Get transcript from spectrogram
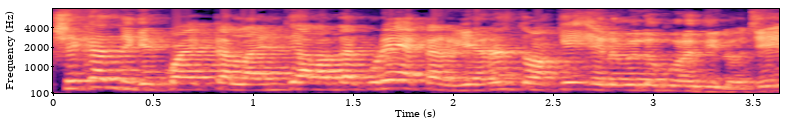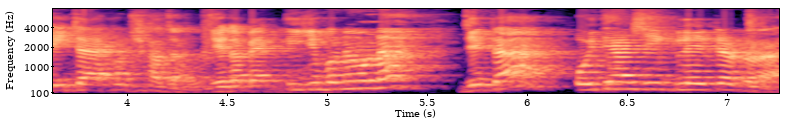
সেখান থেকে কয়েকটা লাইনকে আলাদা করে একটা রিয়ারেন্স তোমাকে এলোমেলো করে দিল যে এটা এখন সাজাও। যেটা ব্যক্তি জীবনেও না, যেটা ঐতিহাসিক রিলেটেডও না।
